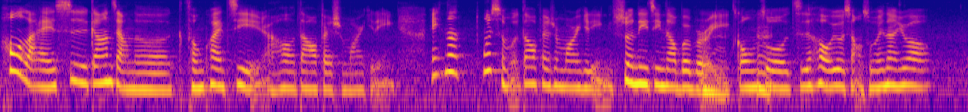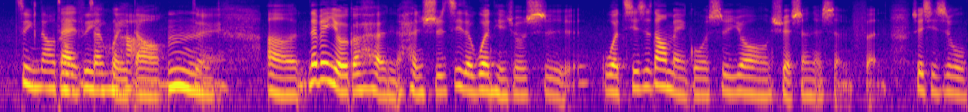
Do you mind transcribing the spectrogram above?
后来是刚刚讲的从会计，然后到 fashion marketing。哎，那为什么到 fashion marketing 顺利进到 Burberry 工作之后，又想说，那又要进到再再回到嗯。对。呃，那边有一个很很实际的问题，就是我其实到美国是用学生的身份，所以其实我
